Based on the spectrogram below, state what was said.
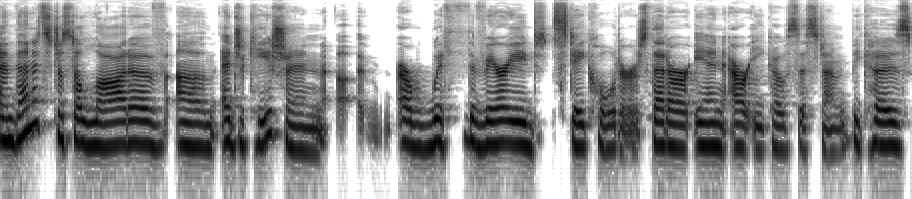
And then it's just a lot of um, education uh, with the varied stakeholders that are in our ecosystem because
